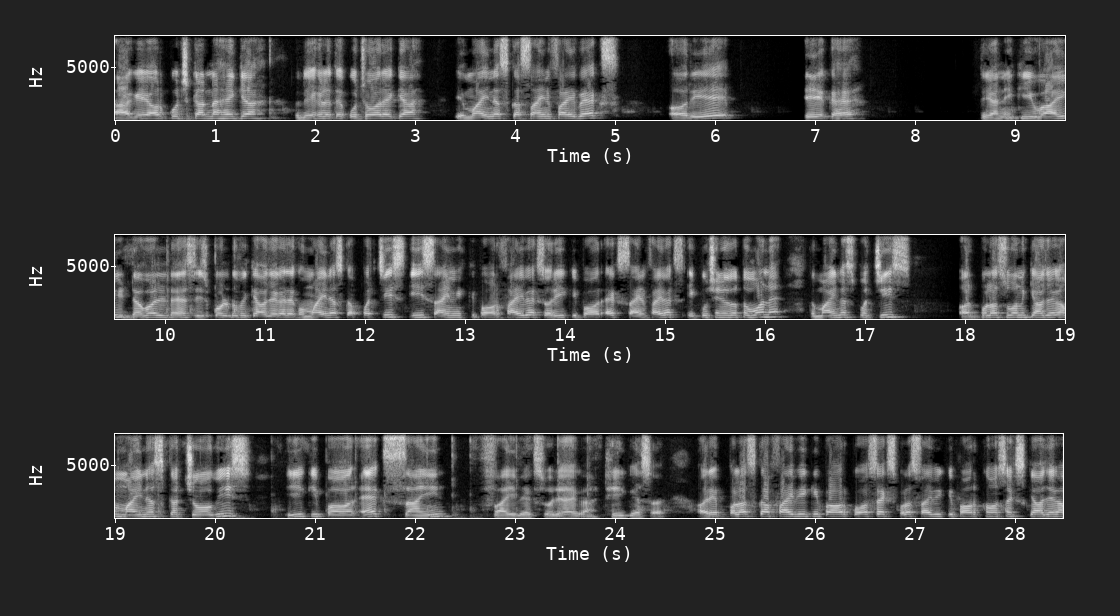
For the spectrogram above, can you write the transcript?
आगे और कुछ करना है क्या? तो देख लेते कुछ और है क्या? ये माइनस का साइन फाइव एक्स और ये एक है। तो यानी कि y double dash equal to में क्या हो जाएगा? देखो माइनस का 25 ई साइन की पावर 5x और e की पावर x साइन 5x एक कुछ नहीं होता तो वन है तो माइनस पच्चीस और प्लस वन क्या हो जाएगा? माइनस का 24 e की पावर x साइन 5x हो जाएगा। ठीक है सर और ये प्लस का 5 e की power cos x plus five की पावर cos x क्या हो जाएगा?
